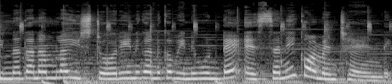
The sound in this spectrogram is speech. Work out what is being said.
చిన్నతనంలో ఈ స్టోరీని కనుక విని ఉంటే ఎస్ అని కామెంట్ చేయండి.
